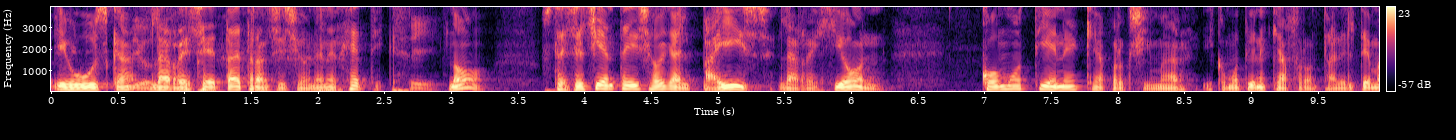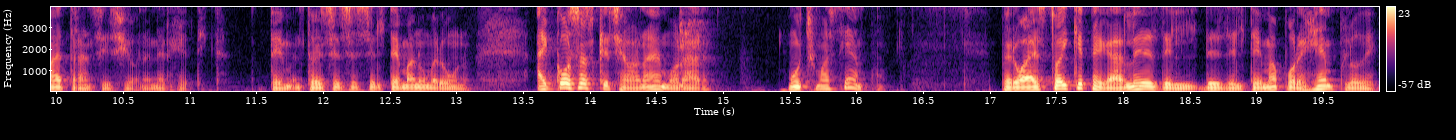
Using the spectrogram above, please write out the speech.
y busca la receta de transición energética. No, usted se siente y dice, oiga, el país, la región, ¿cómo tiene que aproximar y cómo tiene que afrontar el tema de transición energética? Entonces ese es el tema número uno. Hay cosas que se van a demorar mucho más tiempo. Pero a esto hay que pegarle desde el, desde el tema, por ejemplo, de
